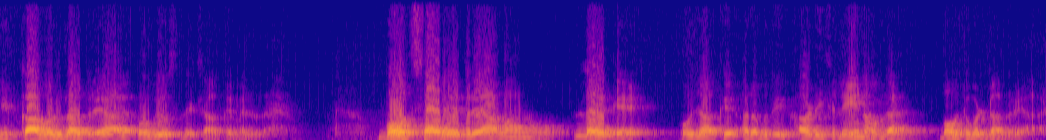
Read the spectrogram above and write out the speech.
ਇੱਕ ਕਾਬਲ ਦਾ ਦਰਿਆ ਹੈ, ਉਹ ਵੀ ਉਸ ਦੇ ਚ ਕੇ ਮਿਲਦਾ ਹੈ। ਬਹੁਤ ਸਾਰੇ ਦਰਿਆਵਾਂ ਨੂੰ ਲੈ ਕੇ ਉਹ ਜਾ ਕੇ ਅਰਬ ਦੀ ਖਾੜੀ ਚ ਲੀਨ ਆਉਂਦਾ ਹੈ, ਬਹੁਤ ਵੱਡਾ ਦਰਿਆ ਹੈ।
